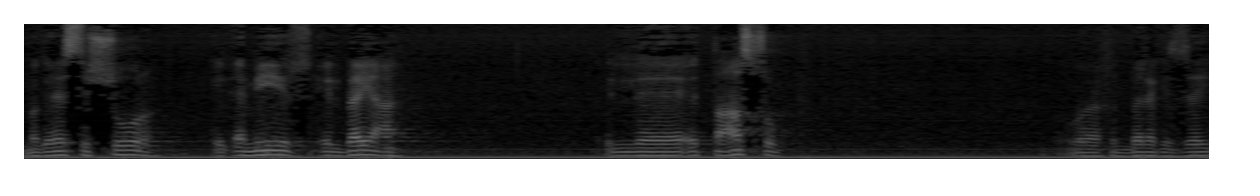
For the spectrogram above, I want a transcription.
مدرسة الشورى الأمير البيعة؟ التعصب. واخد بالك إزاي؟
